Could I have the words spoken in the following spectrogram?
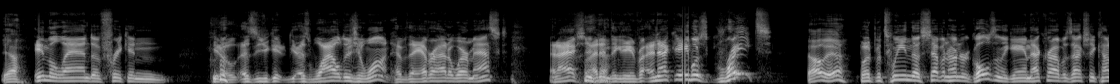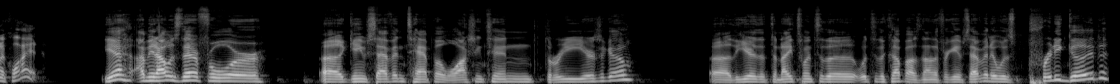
yeah in the land of freaking, you know, as you get as wild as you want. Have they ever had to wear masks? And I actually I didn't think they and that game was great. oh yeah But between the 700 goals in the game, that crowd was actually kind of quiet. yeah. I mean, I was there for uh, Game Seven, Tampa Washington, three years ago. Uh, the year that the Knights went to the went to the Cup, I was down there for Game Seven. It was pretty good,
